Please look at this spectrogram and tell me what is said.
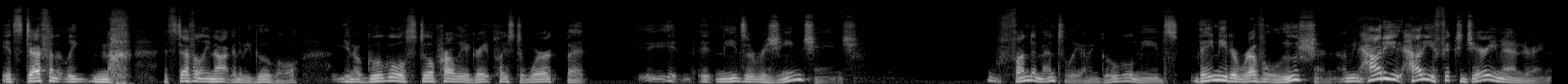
it's definitely not, it's definitely not going to be Google. You know, Google is still probably a great place to work, but it it needs a regime change fundamentally i mean google needs they need a revolution. I mean how do you how do you fix gerrymandering?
